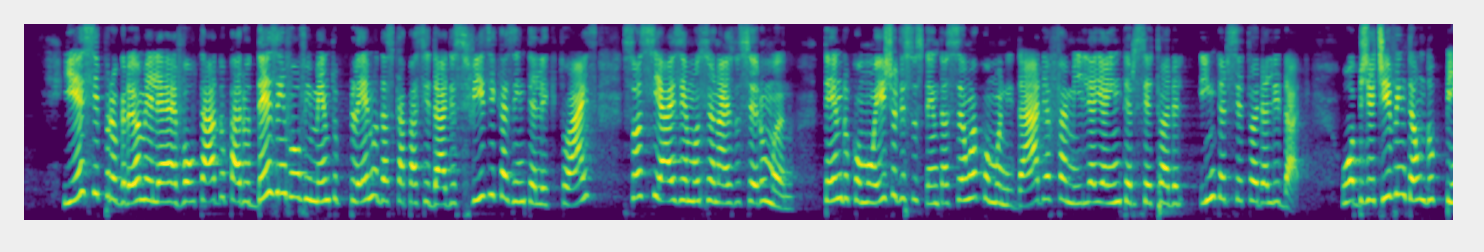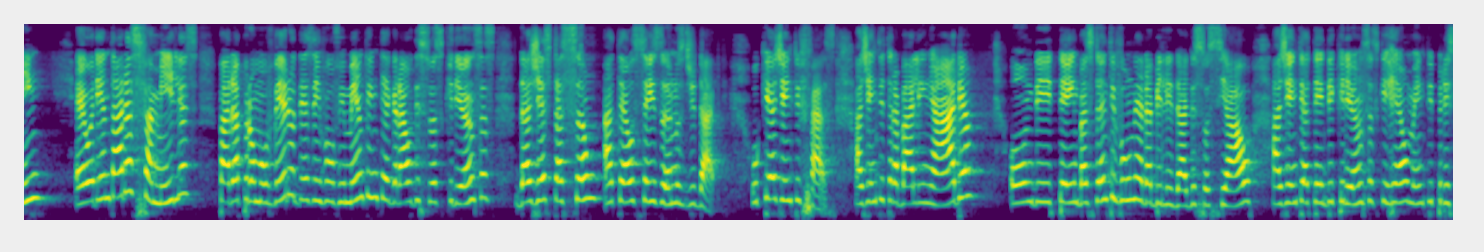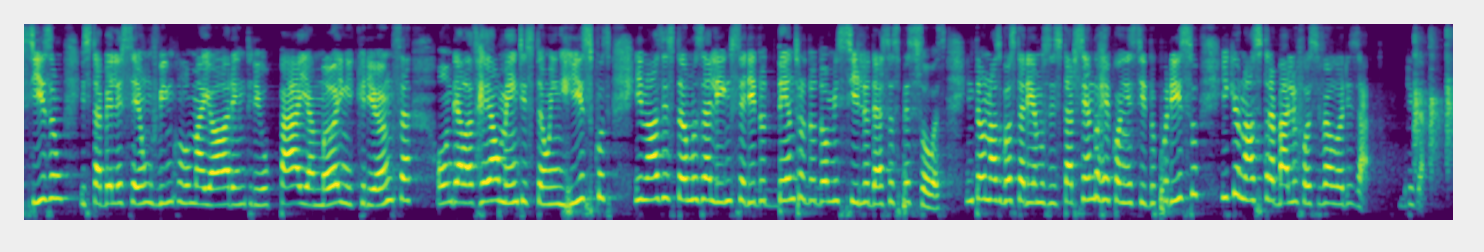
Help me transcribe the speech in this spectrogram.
E esse programa ele é voltado para o desenvolvimento pleno das capacidades físicas intelectuais, sociais e emocionais do ser humano, tendo como eixo de sustentação a comunidade, a família e a intersetorialidade. O objetivo, então, do PIN é orientar as famílias para promover o desenvolvimento integral de suas crianças da gestação até os seis anos de idade. O que a gente faz? A gente trabalha em área onde tem bastante vulnerabilidade social, a gente atende crianças que realmente precisam estabelecer um vínculo maior entre o pai, a mãe e criança, onde elas realmente estão em riscos e nós estamos ali inseridos dentro do domicílio dessas pessoas. Então nós gostaríamos de estar sendo reconhecido por isso e que o nosso trabalho fosse valorizado. Obrigada.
